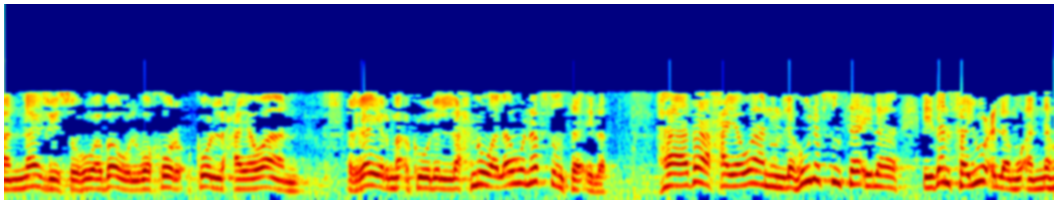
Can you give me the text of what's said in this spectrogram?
النجس هو بول وخرء. كل حيوان غير مأكول اللحم وله نفس سائلة. هذا حيوان له نفس سائلة. إذا فيعلم أنه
